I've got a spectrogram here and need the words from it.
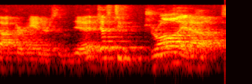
Dr. Anderson did, just to draw it out,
